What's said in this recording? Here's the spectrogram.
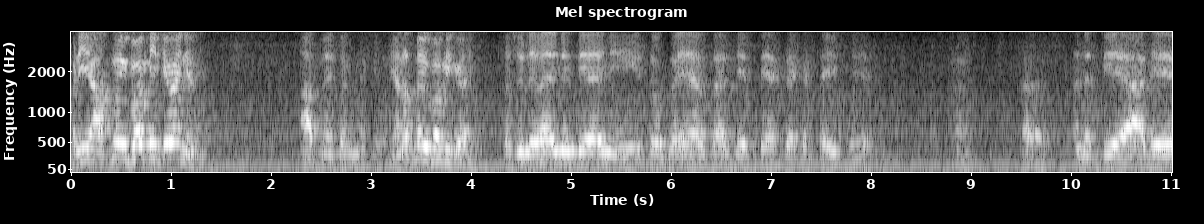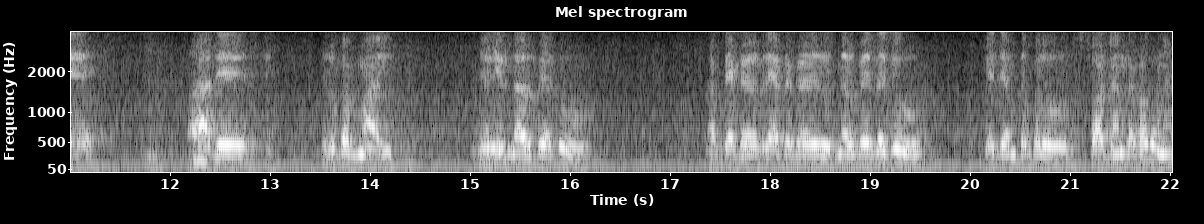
પણ એ આત્મ વિભાગની કહેવાય ને? એકદમ ના કહેવાય. અનાત્મ વિભાગની કહેવાય. કશું લેવાય નહીં દેવાય નહીં. એ તો ગયા અવતાર જે ટેપ પેકેટ થઈ છે. હા, અને તે આજે આજે રૂપકમાં આવ્યું છે. જે યોજના રૂપે હતું. રેપ પેકેટ યોજના રૂપે એટલે શું? કે જેમ તો પેલું શોર્ટ હેન્ડ લખો છો ને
